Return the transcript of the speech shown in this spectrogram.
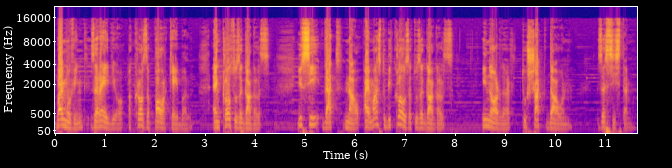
By moving the radio across the power cable and close to the goggles, you see that now I must be closer to the goggles in order to shut down the system.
